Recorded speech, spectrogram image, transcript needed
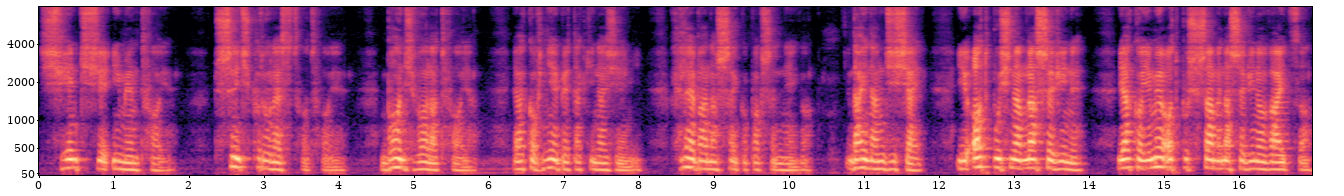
święć się imię Twoje, przyjdź królestwo Twoje, bądź wola Twoja, jako w niebie, tak i na ziemi. Chleba naszego powszedniego daj nam dzisiaj i odpuść nam nasze winy, jako i my odpuszczamy nasze winowajco.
